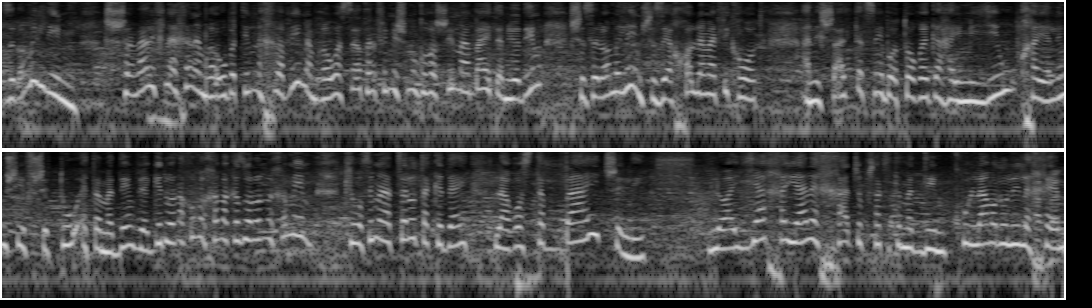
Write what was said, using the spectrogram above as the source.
זה לא מילים. שנה לפני כן הם ראו בתים נחרבים, הם ראו עשרת אלפים איש מגורשים מהבית, הם יודעים שזה לא מילים, שזה יכול באמת לקרות. אני שאלתי את עצמי באותו רגע, האם יהיו חיילים שיפשטו את המדים ויגידו, אנחנו מלחמה כזו לא נלחמים, כי רוצים לנצל אותה כדי להרוס את הבית שלי. לא היה חייל אחד שפשט את המדים, כולם עלו להילחם,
